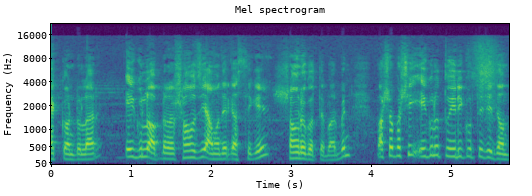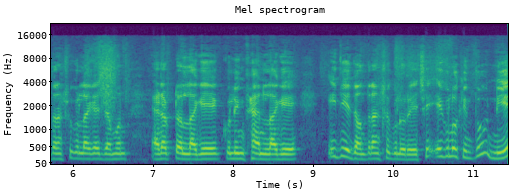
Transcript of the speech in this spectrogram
এক কন্ট্রোলার এগুলো আপনারা সহজেই আমাদের কাছ থেকে সংগ্রহ করতে পারবেন। পাশাপাশি এগুলো তৈরি করতে যে যন্ত্রাংশগুলো লাগে, যেমন অ্যাডাপ্টার লাগে, কুলিং ফ্যান লাগে, এই যে যন্ত্রাংশগুলো রয়েছে, এগুলো কিন্তু নিয়ে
